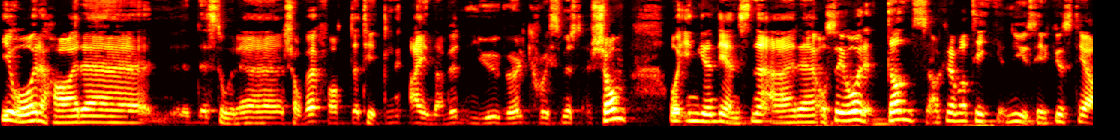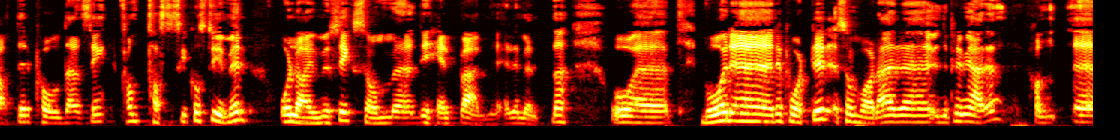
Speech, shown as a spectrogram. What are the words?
I år har eh, det store showet fått tittelen Einabud New World Christmas Show. Og ingrediensene er eh, også i år dans, akrobatikk, nysirkus, teater, poledancing, fantastiske kostymer og livemusikk som eh, de helt bærende elementene. Og eh, vår eh, reporter som var der eh, under premieren, kan eh,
